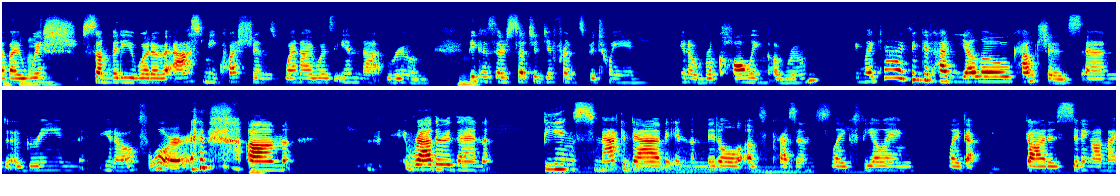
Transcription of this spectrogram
of I wish somebody would have asked me questions when I was in that room mm. because there's such a difference between you know recalling a room being like yeah I think it had yellow couches and a green you know floor mm. um rather than being smack dab in the middle of presence, like feeling like God is sitting on my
